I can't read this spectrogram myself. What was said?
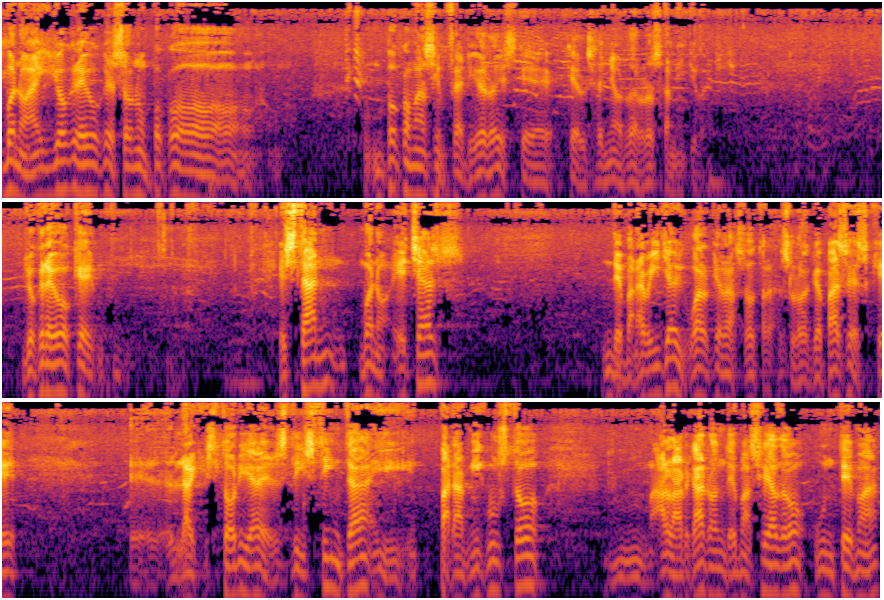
Bueno, ahí yo creo que son un poco un poco más inferiores que, que el Señor de los Anillos. Yo creo que están, bueno, hechas de maravilla igual que las otras. Lo que pasa es que eh, la historia es distinta y para mi gusto mm, alargaron demasiado un tema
